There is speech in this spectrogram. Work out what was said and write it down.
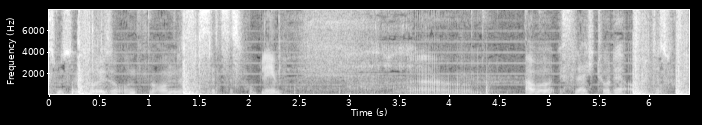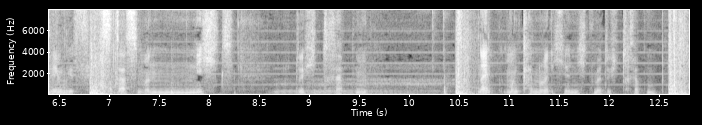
Das müssen wir sowieso unten rum, das ist jetzt das Problem. Ähm aber vielleicht wurde auch das Problem gefixt, dass man nicht durch Treppen... Nein, man kann hier nicht mehr durch Treppen bauen.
